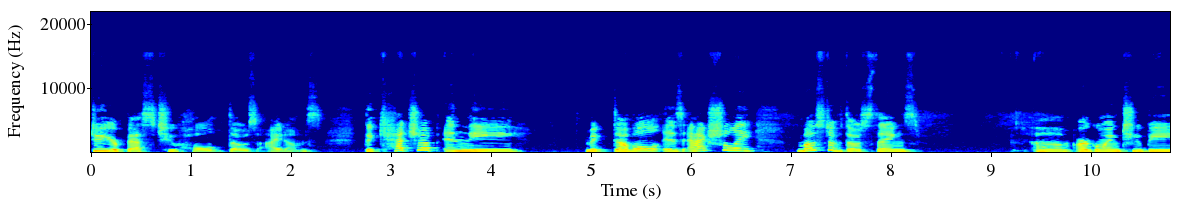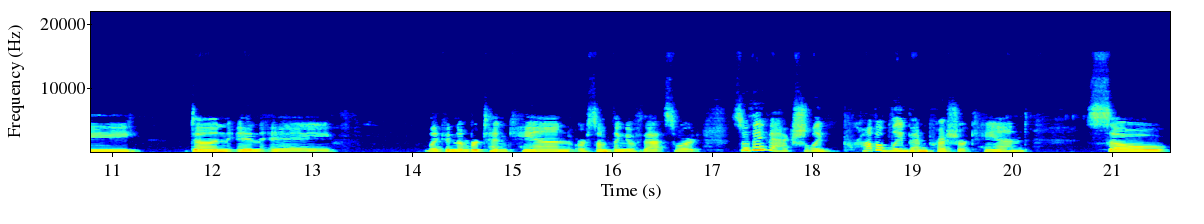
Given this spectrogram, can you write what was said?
do your best to hold those items. The ketchup in the McDouble is actually, most of those things um, are going to be done in a like a number 10 can or something of that sort. So they've actually probably been pressure canned. So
